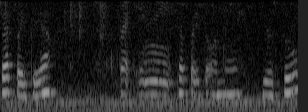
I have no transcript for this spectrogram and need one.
Siapa itu ya? apa ini Siapa itu One? Yusuf.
